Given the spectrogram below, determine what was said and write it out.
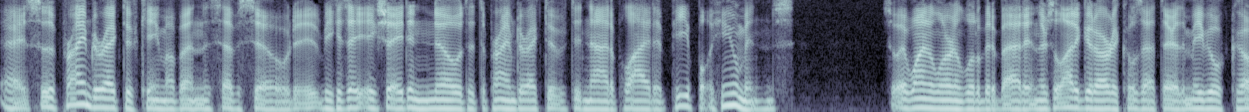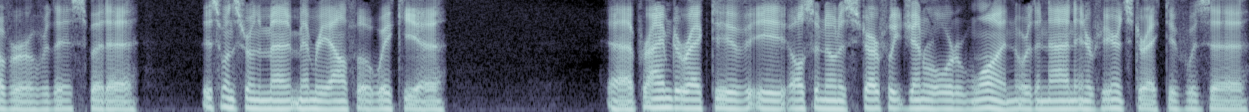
All right, so the Prime Directive came up on this episode eh, because I, actually I didn't know that the Prime Directive did not apply to people, humans. So I wanted to learn a little bit about it. And there's a lot of good articles out there that maybe we'll cover over this. But uh, this one's from the Memory Alpha Wikia. Uh, Prime Directive, also known as Starfleet General Order 1 or the Non Interference Directive, was. Uh,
